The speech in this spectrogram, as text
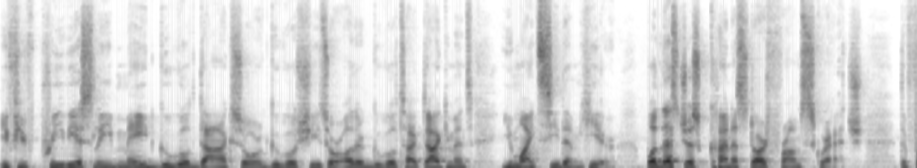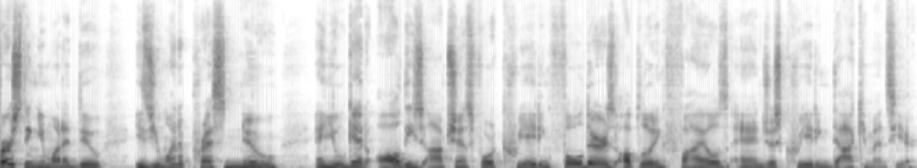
If you've previously made Google Docs or Google Sheets or other Google type documents, you might see them here. But let's just kind of start from scratch. The first thing you want to do is you want to press new and you'll get all these options for creating folders, uploading files, and just creating documents here.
